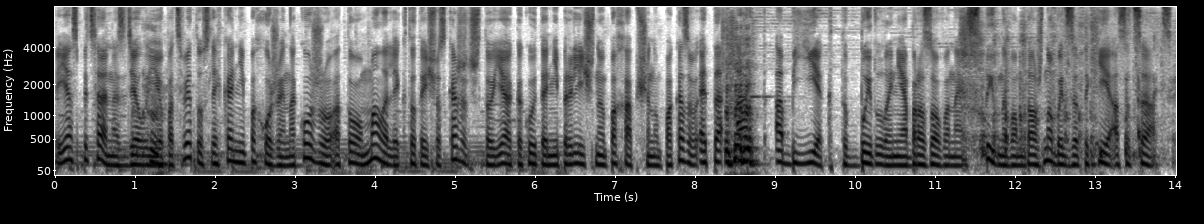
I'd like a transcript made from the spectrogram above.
Я специально сделал ее хм. по цвету слегка не похожей на кожу, а то мало ли кто-то еще скажет, что я какую-то неприличную похабщину показываю. Это арт-объект, быдло необразованное. Стыдно вам должно быть за такие ассоциации.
